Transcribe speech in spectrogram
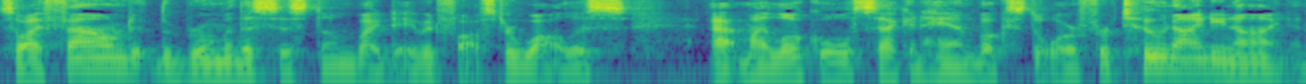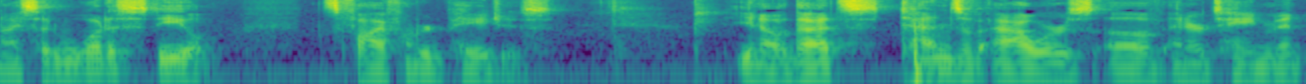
So I found The Broom of the System by David Foster Wallace at my local secondhand bookstore for $2.99. And I said, what a steal. It's 500 pages. You know, that's tens of hours of entertainment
